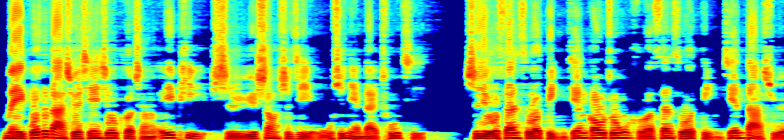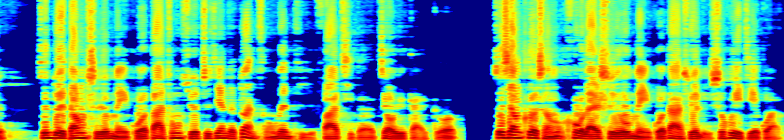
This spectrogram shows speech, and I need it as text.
美国的大学先修课程 AP 始于上世纪五十年代初期，是由三所顶尖高中和三所顶尖大学针对当时美国大中学之间的断层问题发起的教育改革。这项课程后来是由美国大学理事会接管，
